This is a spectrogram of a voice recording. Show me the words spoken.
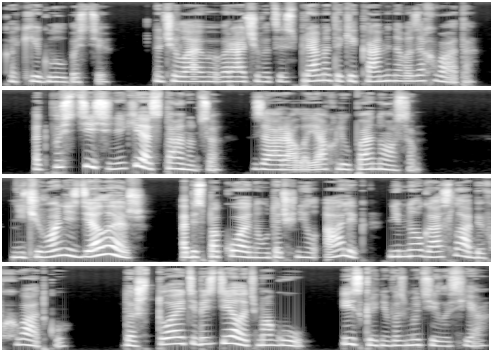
«Какие глупости?» Начала я выворачиваться из прямо-таки каменного захвата. «Отпусти, синяки останутся!» — заорала я, хлюпая носом. «Ничего не сделаешь?» – обеспокоенно уточнил Алик, немного ослабив хватку. «Да что я тебе сделать могу?» – искренне возмутилась я.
